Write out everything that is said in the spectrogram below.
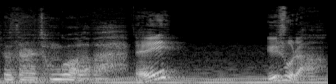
就算是通过了吧。哎，于处长，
